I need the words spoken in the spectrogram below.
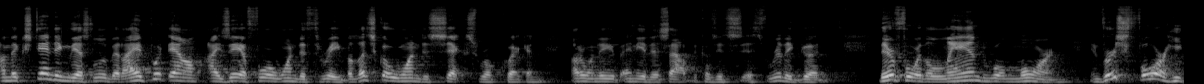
I'm extending this a little bit. I had put down Isaiah 4, 1 to 3, but let's go 1 to 6 real quick. And I don't want to leave any of this out because it's, it's really good. Therefore, the land will mourn. In verse 4, he,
